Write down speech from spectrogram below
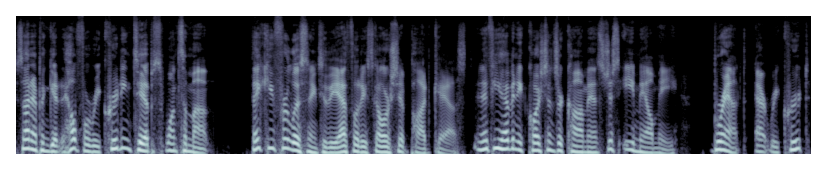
Sign up and get helpful recruiting tips once a month. Thank you for listening to the Athletic Scholarship Podcast. And if you have any questions or comments, just email me, brent at recruit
